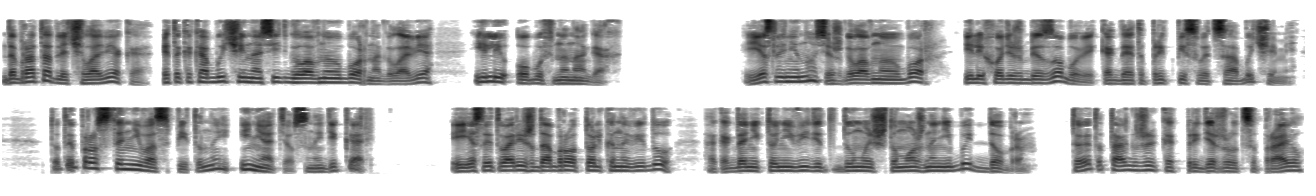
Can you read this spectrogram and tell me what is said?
Доброта для человека — это как обычай носить головной убор на голове или обувь на ногах. Если не носишь головной убор или ходишь без обуви, когда это предписывается обычаями, то ты просто невоспитанный и неотесанный дикарь. И если творишь добро только на виду, а когда никто не видит, думаешь, что можно не быть добрым, то это так же, как придерживаться правил,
